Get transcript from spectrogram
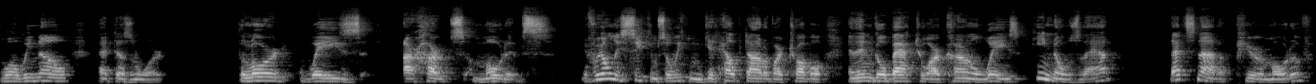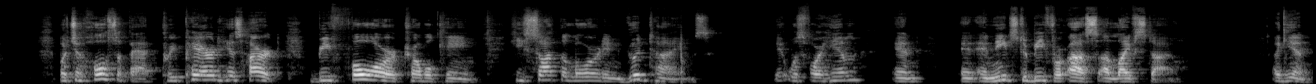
Well, we know that doesn't work. The Lord weighs our heart's motives if we only seek Him so we can get helped out of our trouble and then go back to our carnal ways, He knows that. That's not a pure motive. But Jehoshaphat prepared his heart before trouble came. He sought the Lord in good times. It was for him and, and, and needs to be for us a lifestyle. Again,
